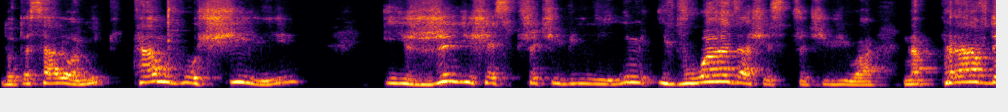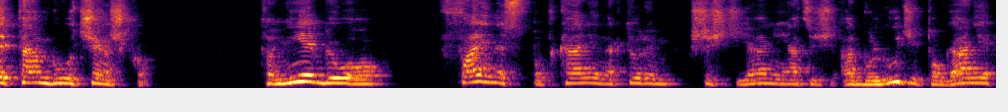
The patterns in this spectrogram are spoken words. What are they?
do Tesalonik, tam głosili i Żydzi się sprzeciwili im i władza się sprzeciwiła. Naprawdę tam było ciężko. To nie było fajne spotkanie, na którym chrześcijanie jacyś albo ludzie poganie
